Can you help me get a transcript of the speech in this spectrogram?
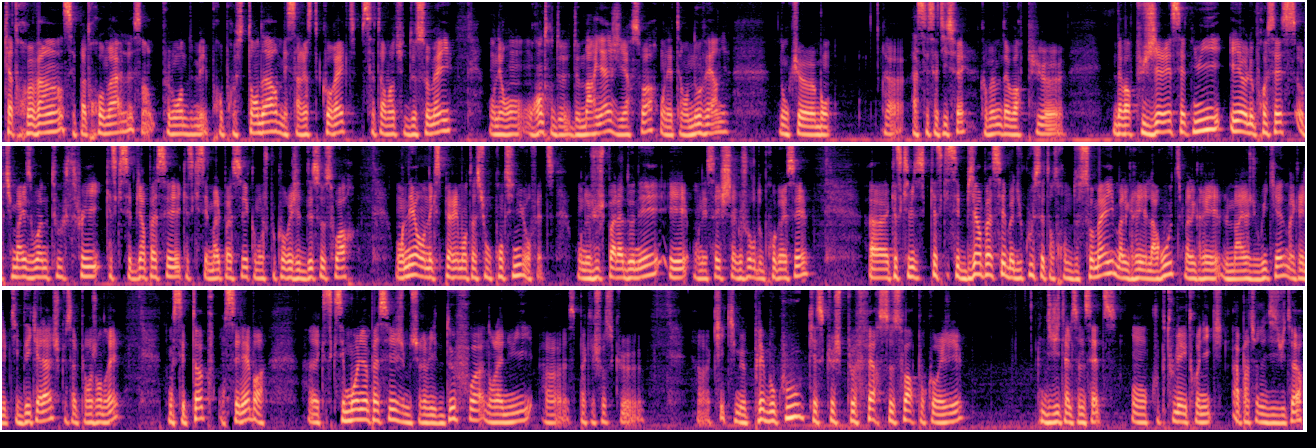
80, c'est pas trop mal, c'est un peu loin de mes propres standards, mais ça reste correct. 7h28 de sommeil. On, est, on rentre de, de, mariage hier soir, on était en Auvergne. Donc bon, assez satisfait quand même d'avoir pu d'avoir pu gérer cette nuit et euh, le process Optimize 1, 2, 3, qu'est-ce qui s'est bien passé, qu'est-ce qui s'est mal passé, comment je peux corriger dès ce soir? On est en expérimentation continue en fait. On ne juge pas la donnée et on essaye chaque jour de progresser. Euh, qu'est-ce qui, s'est bien passé? Bah, Du coup, 7h30 de sommeil, malgré la route, malgré le mariage du week-end, malgré les petits décalages que ça peut engendrer. Donc c'est top, on célèbre. Euh, qu'est-ce qui s'est moins bien passé? Je me suis réveillé deux fois dans la nuit. c'est pas quelque chose que, euh, qui, me plaît beaucoup. Qu'est-ce que je peux faire ce soir pour corriger? Digital Sunset, on coupe tout l'électronique à partir de 18h.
